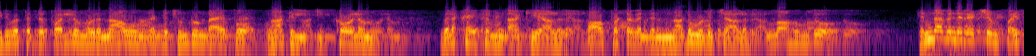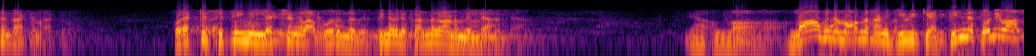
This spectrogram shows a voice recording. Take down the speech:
ഇരുപത്തെട്ട് പല്ലും ഒരു നാവും രണ്ട് ചുണ്ടുണ്ടായപ്പോ നാട്ടിൽ ഇക്കോലം വിലക്കയറ്റമുണ്ടാക്കിയ ആളുകൾ പാവപ്പെട്ടവന്റെ നടുവൊടിച്ച ആളുകൾ. അള്ളാഹുദോ എന്താ അവന്റെ ലക്ഷ്യം? പൈസ ഉണ്ടാക്കണം. ഒരൊറ്റ സിറ്റിങ്ങിൽ ലക്ഷങ്ങളാ പോരുന്നത്. പിന്നെ അവന് കണ്ണു കാണുന്നില്ല. അള്ളാഹുനെ മറന്നിട്ടാണ് ജീവിക്കാൻ. പിന്നെ തൊണിവാസ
